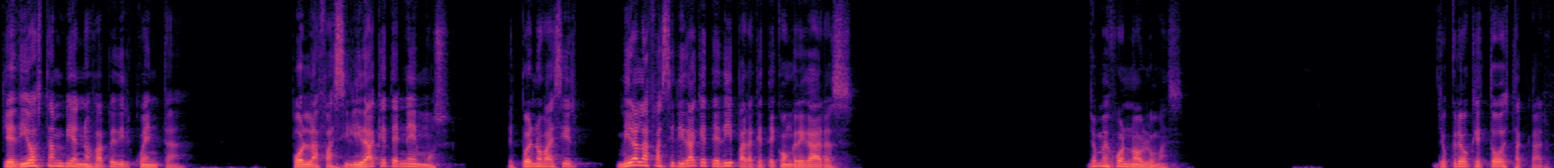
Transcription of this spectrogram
que Dios también nos va a pedir cuenta por la facilidad que tenemos. Después nos va a decir, mira la facilidad que te di para que te congregaras. Yo mejor no hablo más. Yo creo que todo está claro.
